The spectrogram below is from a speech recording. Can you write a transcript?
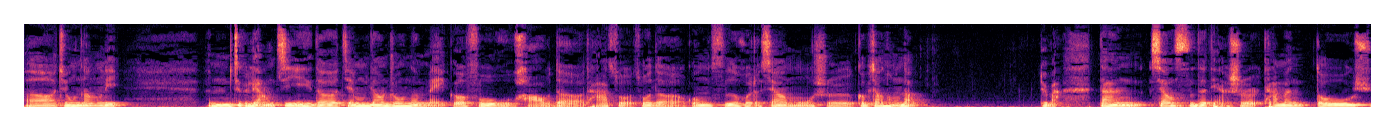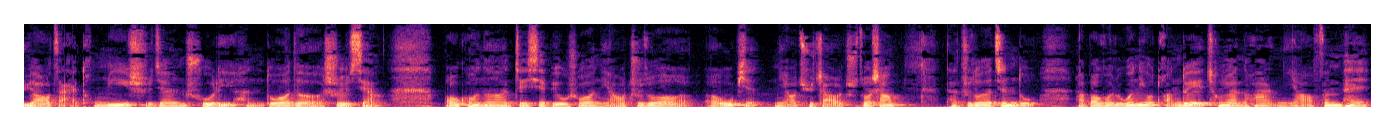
呃，这种能力。嗯，这个两季的节目当中呢，每个富豪的他所做的公司或者项目是各不相同的。对吧？但相似的点是，他们都需要在同一时间处理很多的事项，包括呢这些，比如说你要制作呃物品，你要去找制作商，他制作的进度，啊，包括如果你有团队成员的话，你要分配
